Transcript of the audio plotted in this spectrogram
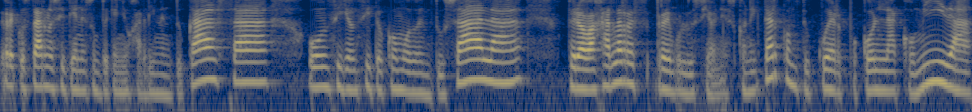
recostarnos si tienes un pequeño jardín en tu casa o un silloncito cómodo en tu sala pero a bajar las revoluciones, conectar con tu cuerpo, con la comida.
